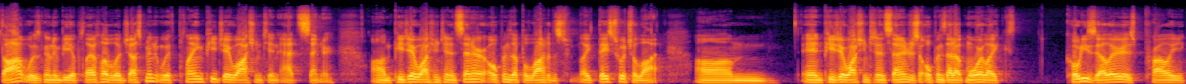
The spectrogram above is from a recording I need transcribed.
thought was going to be a playoff level adjustment with playing PJ Washington at center. Um, PJ Washington at center opens up a lot of this, like they switch a lot. Um, and PJ Washington at center just opens that up more. Like Cody Zeller is probably,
